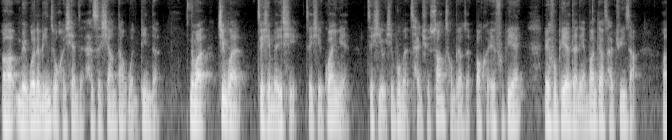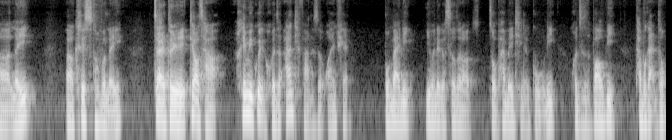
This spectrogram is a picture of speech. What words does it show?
呃，美国的民主和宪政还是相当稳定的。那么尽管这些媒体、这些官员、这些有些部门采取双重标准，包括 FBI，FBI 的联邦调查局长，呃，雷，呃，克里斯托弗雷，在对调查黑玫瑰或者安提法的时候完全不卖力，因为那个受到了左派媒体的鼓励或者是包庇，他不敢动。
